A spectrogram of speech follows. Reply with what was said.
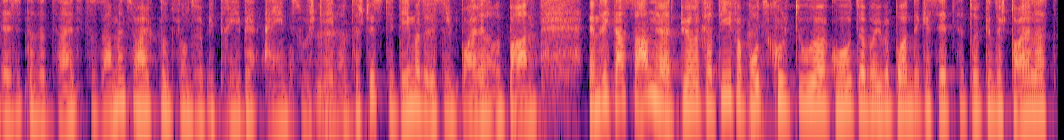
Es ist an der Zeit, zusammenzuhalten und für unsere Betriebe einzustehen. Ja. Unterstützt die Demo der österreichischen Bäuerinnen und Bauern. Wenn man sich das so anhört, Bürokratie, Verbotskultur, gut, aber überbordende Gesetze, drückende Steuerlast,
